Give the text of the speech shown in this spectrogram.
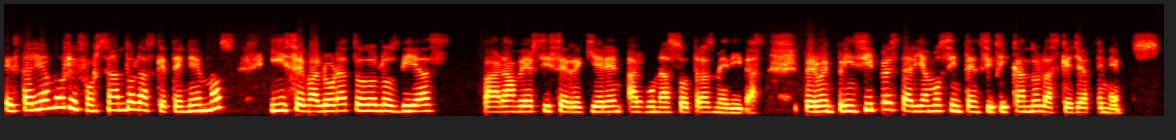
Estaríamos reforzando las que tenemos y se valora todos los días para ver si se requieren algunas otras medidas. Pero en principio estaríamos intensificando las que ya tenemos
